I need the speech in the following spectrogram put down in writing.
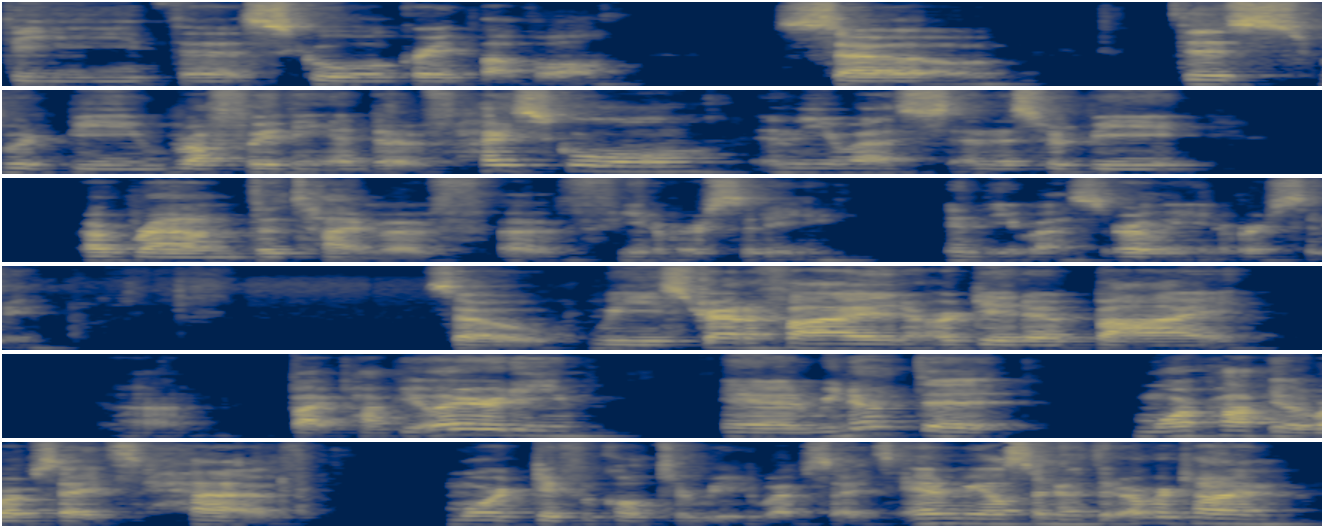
the, the school grade level. So this would be roughly the end of high school in the US, and this would be around the time of, of university in the US, early university. So we stratified our data by, um, by popularity, and we note that more popular websites have more difficult to read websites. And we also note that over time,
